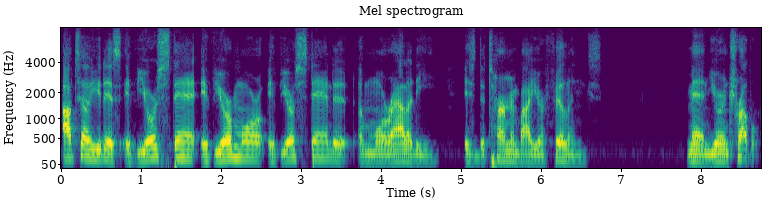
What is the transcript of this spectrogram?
I'll tell you this, if your stand if your moral if your standard of morality is determined by your feelings, man, you're in trouble.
